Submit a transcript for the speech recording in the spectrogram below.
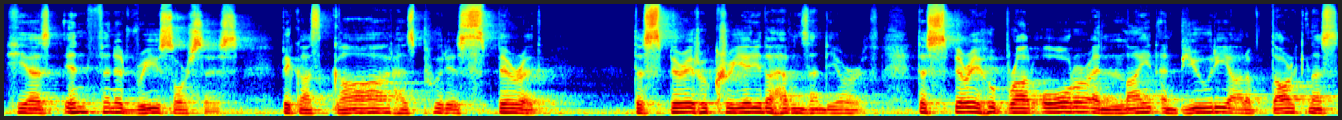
He has infinite resources because God has put His Spirit, the Spirit who created the heavens and the earth, the Spirit who brought order and light and beauty out of darkness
